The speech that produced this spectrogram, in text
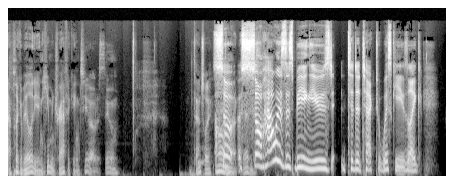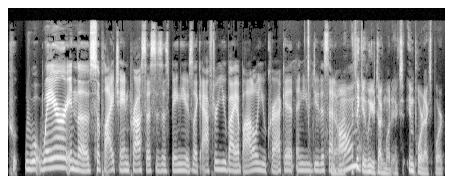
applicability in human trafficking too, I would assume. potentially. Oh, so goodness. so how is this being used to detect whiskeys? Like, who, wh- where in the supply chain process is this being used? Like after you buy a bottle, you crack it and you do this at No, home. I think when you're talking about ex- import export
